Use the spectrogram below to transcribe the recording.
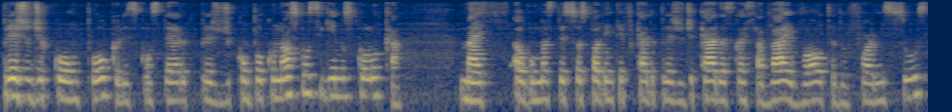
prejudicou um pouco, eles consideram que prejudicou um pouco, nós conseguimos colocar. Mas algumas pessoas podem ter ficado prejudicadas com essa vai e volta do Form SUS.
